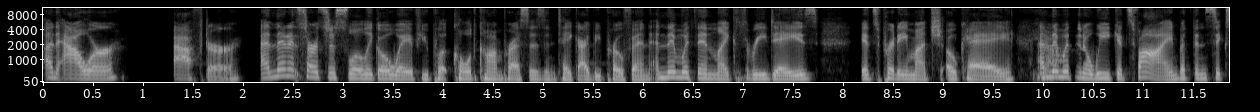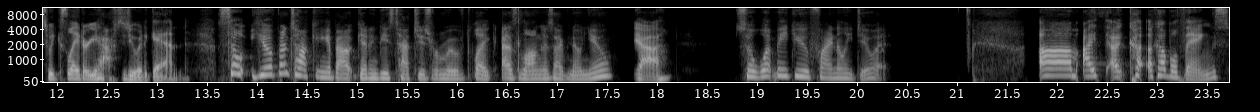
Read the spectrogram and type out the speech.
an hour after. And then it starts to slowly go away if you put cold compresses and take ibuprofen. And then within like three days, it's pretty much okay. And then within a week, it's fine. But then six weeks later, you have to do it again. so you have been talking about getting these tattoos removed like as long as I've known you. Yeah. So what made you finally do it? Um, I a, couple things.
